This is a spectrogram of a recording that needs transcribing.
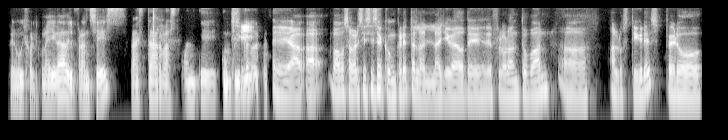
pero híjole, con la llegada del francés va a estar bastante complicado. Sí, eh, a, a, vamos a ver si sí se concreta la, la llegada de, de Florent Thauvin a, a los Tigres, pero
